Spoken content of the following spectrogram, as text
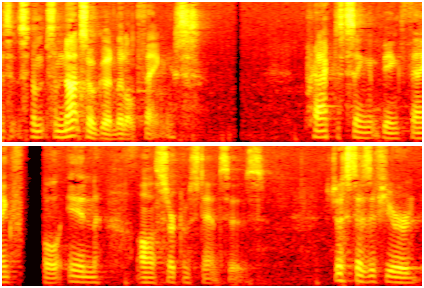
some, some not so good little things. Practicing being thankful in all circumstances. Just as if you're,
